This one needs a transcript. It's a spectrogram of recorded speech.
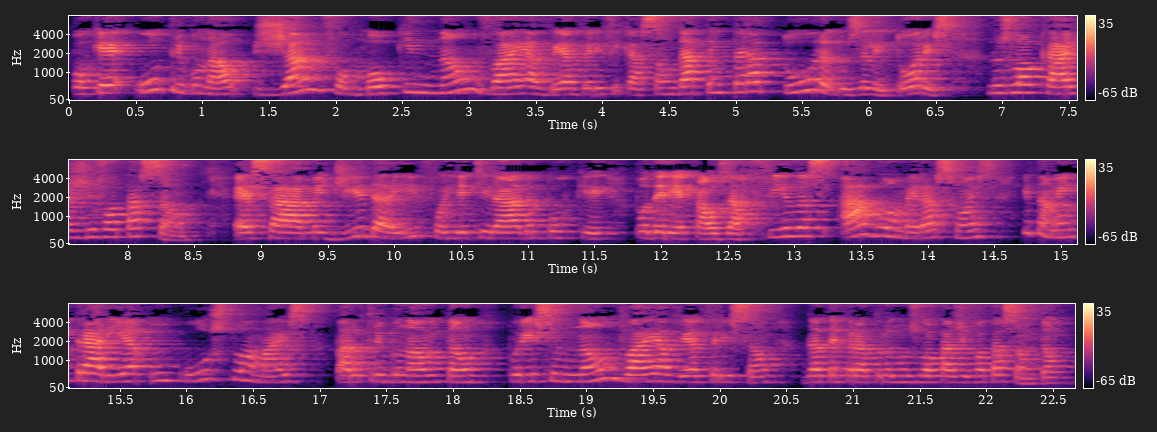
Porque o tribunal já informou que não vai haver a verificação da temperatura dos eleitores nos locais de votação. Essa medida aí foi retirada porque poderia causar filas, aglomerações e também traria um custo a mais para o tribunal. Então, por isso não vai haver aferição da temperatura nos locais de votação. Então,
